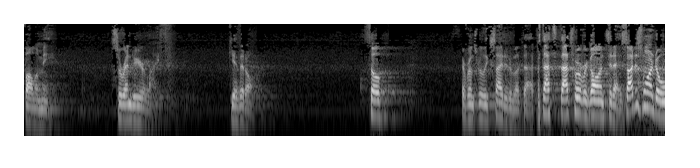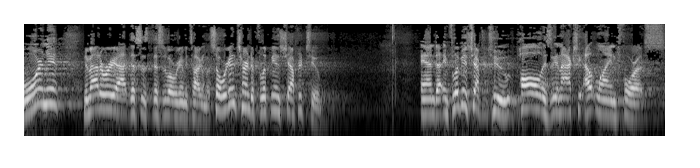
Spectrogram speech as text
follow me. Surrender your life. Give it all. So everyone's really excited about that. But that's that's where we're going today. So I just wanted to warn you, no matter where you're at, this is this is what we're going to be talking about. So we're going to turn to Philippians chapter 2. And uh, in Philippians chapter 2, Paul is going to actually outline for us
